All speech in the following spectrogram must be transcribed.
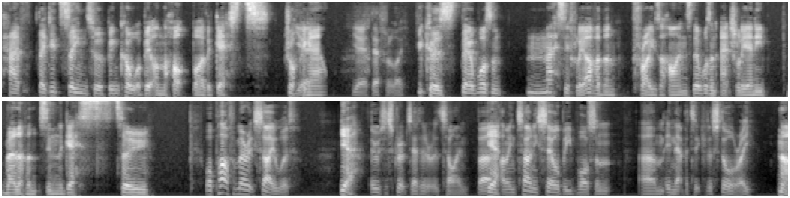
have they did seem to have been caught a bit on the hop by the guests dropping Yeah. out yeah, definitely. because there wasn't massively other than Fraser Hines, there wasn't actually any relevance in the guests to. Well, apart from Eric Saward, Yeah, who was a script editor at the time, but Yeah. I mean, Tony Selby wasn't um, in that particular story, no,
